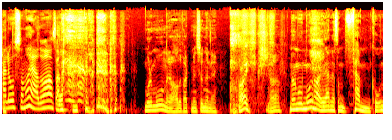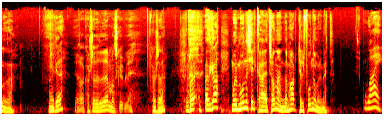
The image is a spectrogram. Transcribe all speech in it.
Hallo, sånn er jeg da, altså. Mormonere hadde vært misunnelige. Oi! Ja. Men mormon har jo gjerne sånn fem koner, da. Det? ja, kanskje det er det man skulle bli. Kanskje det? For, vet du hva? Mormonekirka her i Trondheim de har telefonnummeret mitt. Why?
